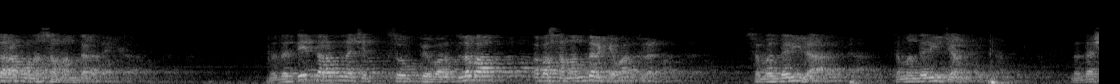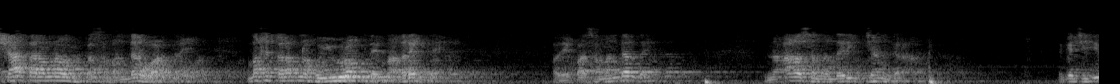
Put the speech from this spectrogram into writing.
طرفونه سمندر دی نو د دې طرف نه چې څوک په ورتله با ابا سمندر کې ورتله سمندري لا سمندري جنگ نو د شا طرف نه په سمندر ورتله مخه طرف نه خو یورپ دی مغرب دی او د په سمندر دی نو هغه سمندري جنگ را لکه چې دی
